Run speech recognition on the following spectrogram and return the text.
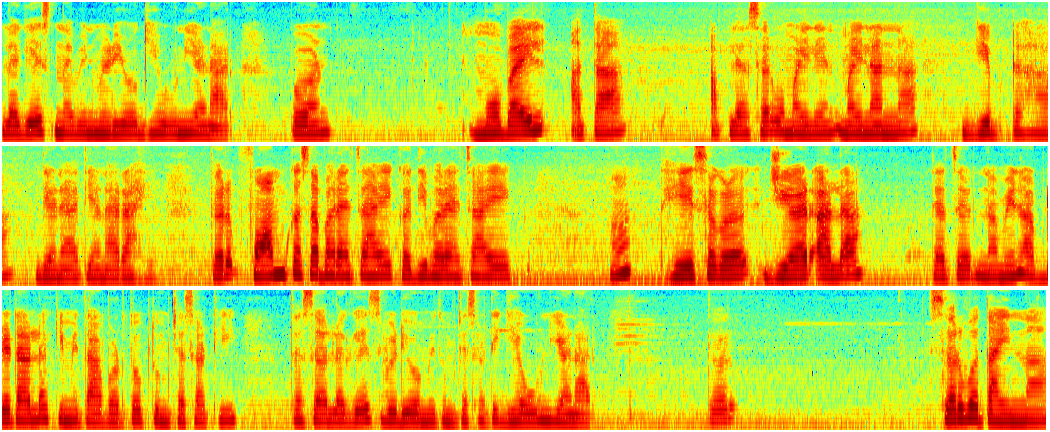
लगेच नवीन व्हिडिओ घेऊन येणार. पण मोबाईल आता आपल्या सर्व महिले महिलांना गिफ्ट हा देण्यात येणार आहे. तर फॉर्म कसा भरायचा आहे कधी भरायचा आहे हं? हे सगळं जी आर आला त्याचं नवीन अपडेट आलं की मी ताबडतोब तुमच्यासाठी तसं लगेच व्हिडिओ मी तुमच्यासाठी घेऊन येणार. तर सर्व ताईंना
